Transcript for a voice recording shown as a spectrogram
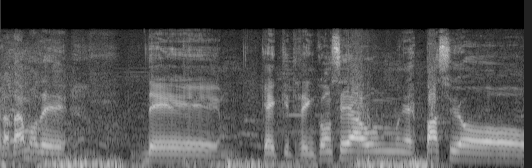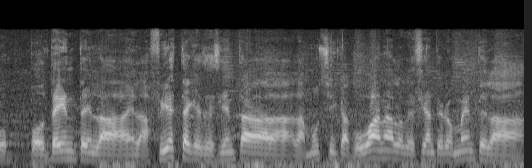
Tratamos de, que el Rincón sea un espacio potente en la, fiesta, que se sienta la, música cubana, lo que decía anteriormente, la,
